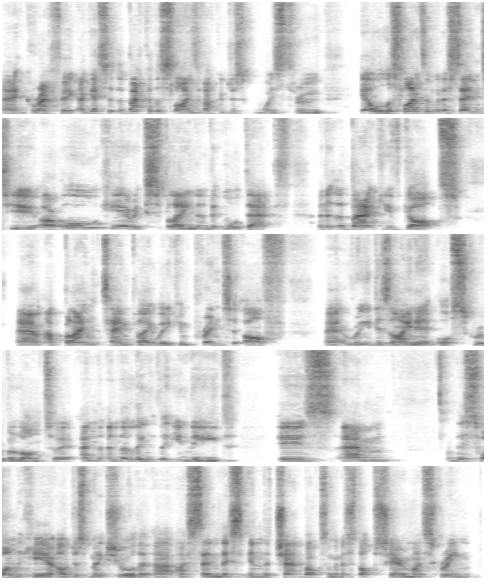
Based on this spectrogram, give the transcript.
uh, graphic. I guess at the back of the slides, if I could just whiz through, all the slides I'm going to send to you are all here explained in a bit more depth. And at the back, you've got um, a blank template where you can print it off uh, redesign it or scribble onto it. And, and the link that you need is um, this one here. I'll just make sure that I, I send this in the chat box. I'm going to stop sharing my screen.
